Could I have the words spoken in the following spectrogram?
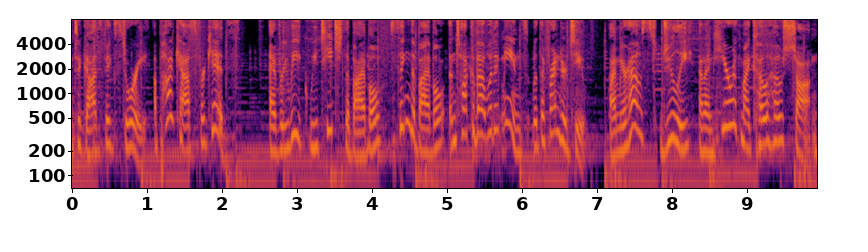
to God's Big Story, a podcast for kids. Every week, we teach the Bible, sing the Bible, and talk about what it means with a friend or two. I'm your host, Julie, and I'm here with my co host, Sean.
